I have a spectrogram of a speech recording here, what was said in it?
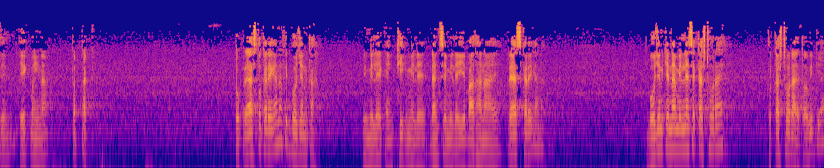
दिन, एक महीना, कब तक? तो प्रयास तो करेगा ना फिर भोजन का। भी मिले, कहीं ठीक मिले, ढंग से मिले, ये बाधा ना आए। प्रयास करेगा ना। तो भोजन के ना मिलने से कष्ट हो रहा है? तो कष्ट हो रहा है तो अविद्या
